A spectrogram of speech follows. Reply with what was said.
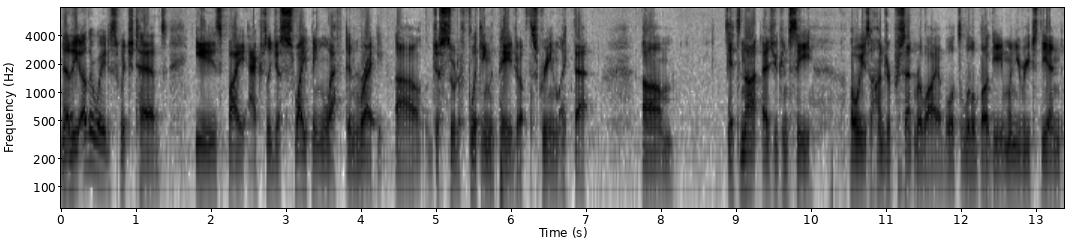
Now the other way to switch tabs is by actually just swiping left and right, uh, just sort of flicking the page off the screen like that. Um, it's not, as you can see, always 100% reliable. It's a little buggy, and when you reach the end,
